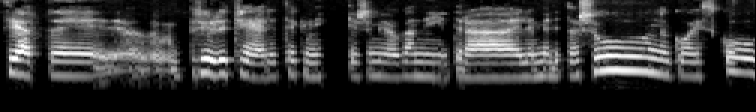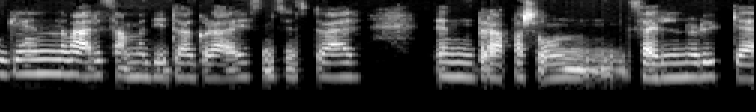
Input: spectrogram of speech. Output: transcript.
si at uh, prioritere teknikker som yoga nidra eller meditasjon, gå i skogen, være sammen med de du er glad i, som syns du er en bra person selv når du ikke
